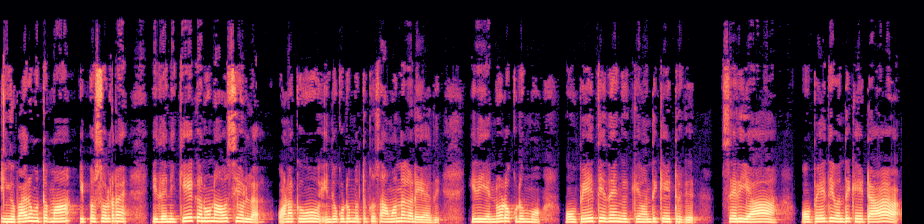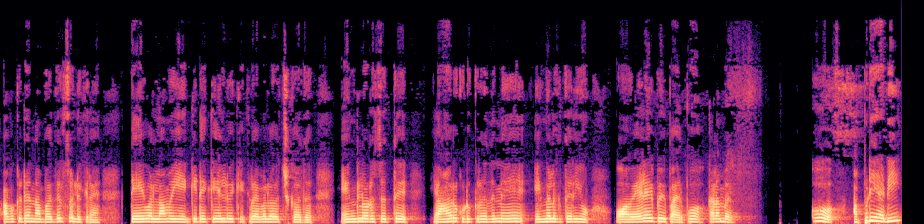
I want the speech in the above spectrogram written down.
இங்க பாரு முத்தம்மா இப்போ சொல்கிறேன் இதை நீ கேட்கணும்னு அவசியம் இல்லை. உனக்கும் இந்த குடும்பத்துக்கும் சம்மந்தம் கிடையாது. இது என்னோட குடும்பம். உன் பேத்தி தான் எங்க வந்து கேட்டிருக்கு. சரியா? உன் பேத்தி வந்து கேட்டா அவகிட்ட நான் பதில் சொல்லிக்கிறேன். தேவையில்லாமல் என்கிட்ட கேள்வி கேட்குற வேலை வச்சுக்காது. எங்களோட சொத்து யார் கொடுக்குறதுன்னு எங்களுக்கு தெரியும். உன் வேலையை போய் பாருப்போ கிளம்பு. ஓ அப்படியாடி?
